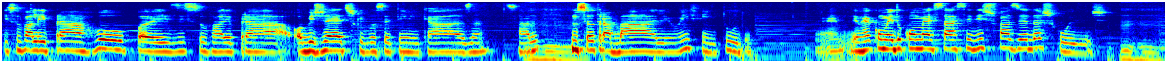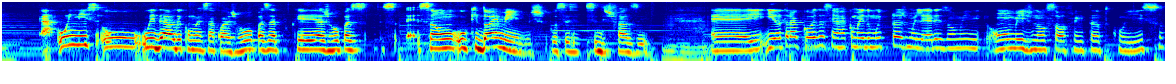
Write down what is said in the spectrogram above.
Isso vale para roupas, isso vale para objetos que você tem em casa, sabe? Uhum. No seu trabalho, enfim, tudo. É, eu recomendo começar a se desfazer das coisas. Uhum. O, início, o, o, ideal de começar com as roupas é porque as roupas são o que dói menos você se desfazer. Uhum. É, e, e, outra coisa, assim, eu recomendo muito para as mulheres, homem, homens não sofrem tanto com isso,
